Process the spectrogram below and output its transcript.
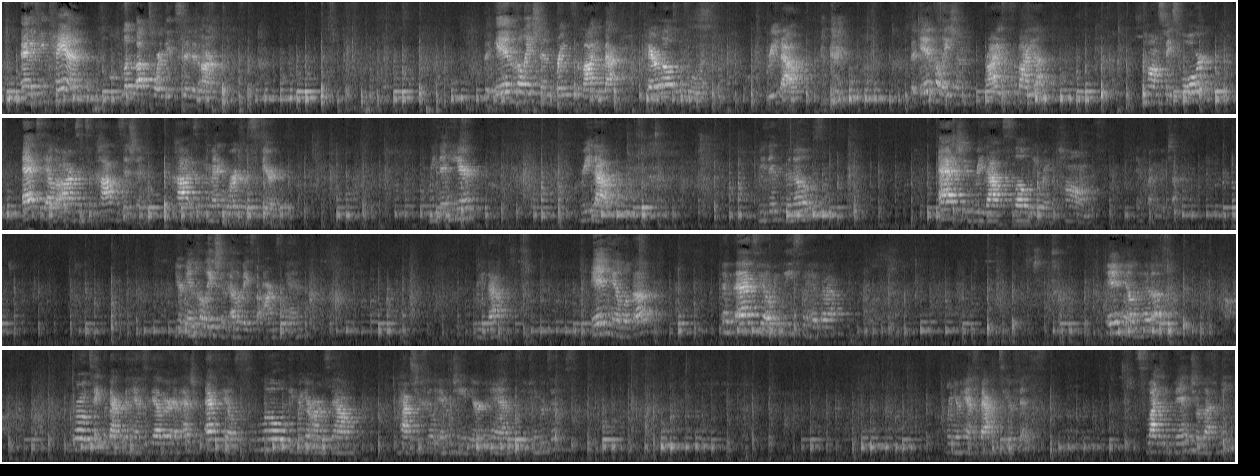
And if you can, inhalation brings the body back parallel to the floor. Breathe out. The inhalation rises the body up. Palms face forward. Exhale the arms into ka position. Ka is the Kemetic word for spirit. Breathe in here. Breathe out. Breathe in through the nose. As you breathe out, slowly bring the palms in front of your chest. Your inhalation elevates the arms again. Breathe out. Inhale, look up. And exhale, release the head back. Inhale head up. Rotate the back of the hands together, and as you exhale, slowly bring your arms down. Perhaps you feel energy in your hands, your fingertips. Bring your hands back into your fists. Slightly bend your left knee.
